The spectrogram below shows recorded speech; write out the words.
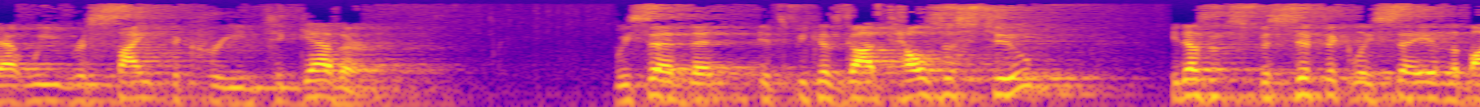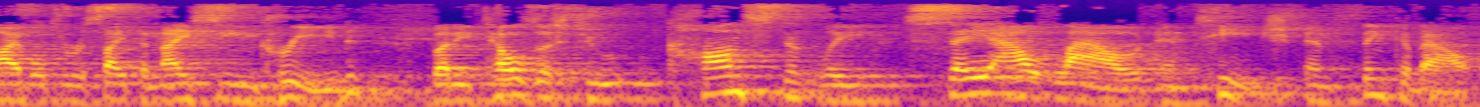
that we recite the creed together. We said that it's because God tells us to. He doesn't specifically say in the Bible to recite the Nicene Creed, but He tells us to constantly say out loud and teach and think about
